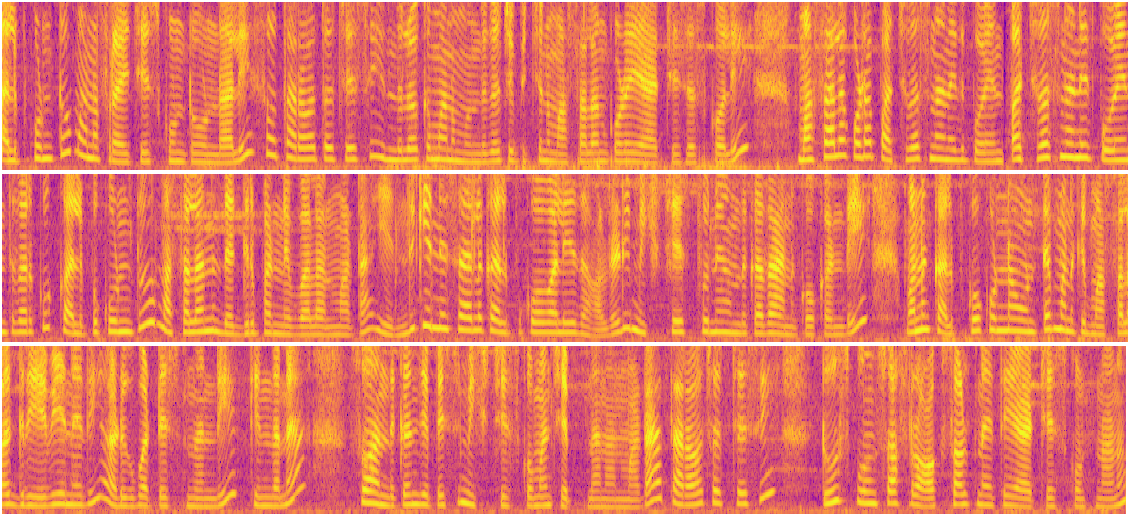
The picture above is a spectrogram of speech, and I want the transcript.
కలుపుకుంటూ మనం ఫ్రై చేసుకుంటూ ఉండాలి. సో తర్వాత వచ్చేసి ఇందులోకి మనం ముందుగా చూపించిన మసాలాను కూడా యాడ్ చేసేసుకోవాలి. మసాలా కూడా పచ్చివాసన అనేది పోయిన పచ్చివాసన అనేది పోయేంత వరకు కలుపుకుంటూ మసాలాని దగ్గర పడినివ్వాలన్నమాట. ఎందుకు ఎన్నిసార్లు కలుపుకోవాలి? ఇది ఆల్రెడీ మిక్స్ చేస్తూనే ఉంది కదా అనుకోకండి. మనం కలుపుకోకుండా ఉంటే మనకి మసాలా గ్రేవీ అనేది అడుగు పట్టేస్తుందండి కిందనే. సో అందుకని చెప్పేసి మిక్స్ చేసుకోమని చెప్తున్నాను అనమాట తర్వాత వచ్చేసి టూ స్పూన్స్ ఆఫ్ రాక్ సాల్ట్ని అయితే యాడ్ చేసుకుంటున్నాను.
